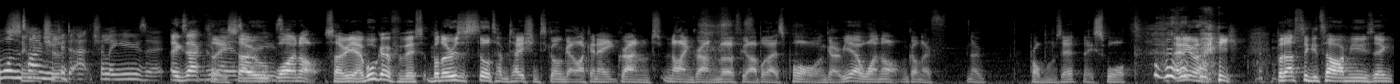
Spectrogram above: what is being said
the one time you could actually use it. Exactly. may as So well why it. not? So yeah, we'll go for this. But there is still a temptation to go and get like an eight grand, nine grand Murphy Lab Les Paul and go, yeah, why not? I've got no no problems here. They swore. anyway, but that's the guitar I'm using.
